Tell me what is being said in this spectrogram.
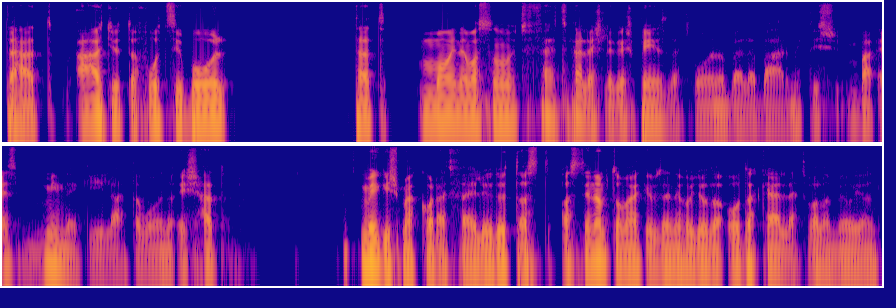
tehát átjött a fociból, tehát majdnem azt mondom, hogy felesleges pénz lett volna bele bármit is. Bár ez mindenki így látta volna, és hát mégis mekkorát fejlődött, azt, azt én nem tudom elképzelni, hogy oda, oda kellett valami olyan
